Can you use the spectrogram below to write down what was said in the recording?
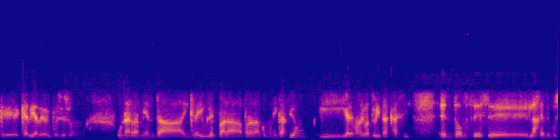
que, que a día de hoy pues es un, una herramienta increíble para, para la comunicación y, además gratuita casi. Entonces, eh, la gente, pues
